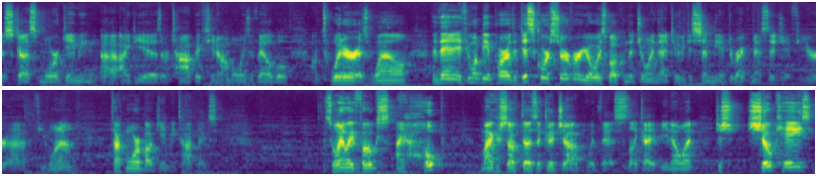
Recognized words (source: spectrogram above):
discuss more gaming uh, ideas or topics, you know, I'm always available on Twitter as well. And then if you want to be a part of the Discord server, you're always welcome to join that too. Just send me a direct message if you're uh, if you want to talk more about gaming topics. So anyway, folks, I hope Microsoft does a good job with this. Like I, you know what, just showcase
